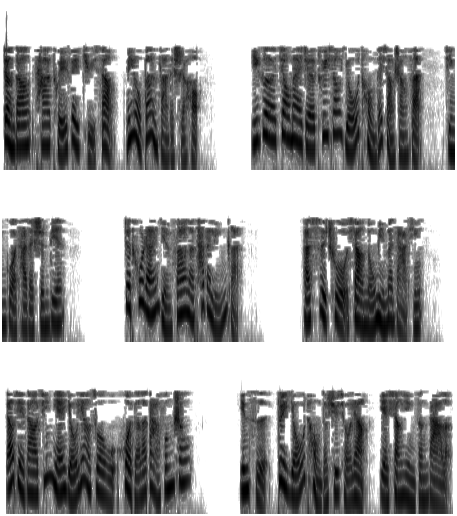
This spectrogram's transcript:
正当他颓废沮丧、没有办法的时候，一个叫卖着推销油桶的小商贩经过他的身边，这突然引发了他的灵感。他四处向农民们打听，了解到今年油料作物获得了大丰收，因此对油桶的需求量也相应增大了。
